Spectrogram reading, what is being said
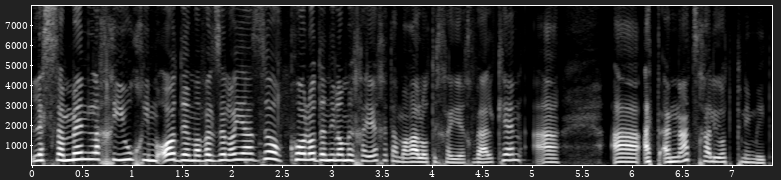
לסמן לה חיוך עם אודם, אבל זה לא יעזור. כל עוד אני לא מחייכת, המראה לא תחייך. ועל כן, ההטענה צריכה להיות פנימית.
